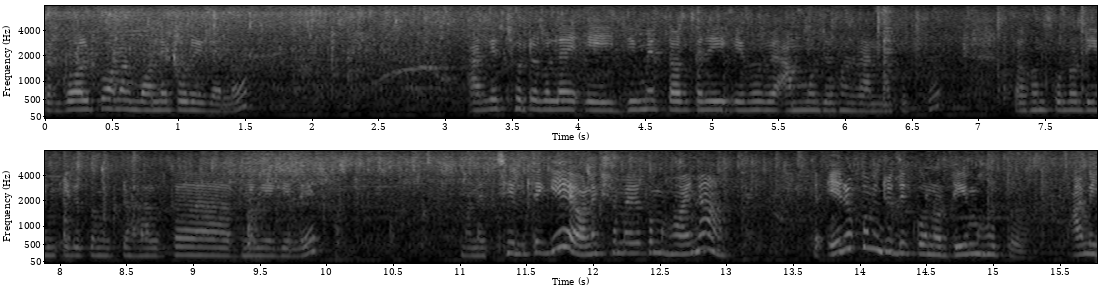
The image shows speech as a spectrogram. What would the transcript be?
একটা গল্প আমার মনে পড়ে গেল। আগে ছোটোবেলায় এই ডিমের তরকারি এভাবে আম্মু যখন রান্না করতো, তখন কোনো ডিম এরকম একটু হালকা ভেঙে গেলে মানে ছিলতে গিয়ে অনেক সময় এরকম হয় না? তো এরকম যদি কোনো ডিম হতো, আমি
